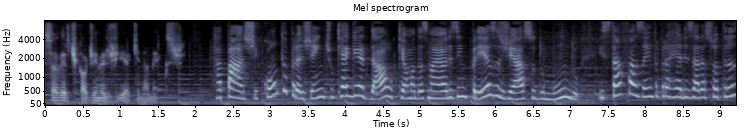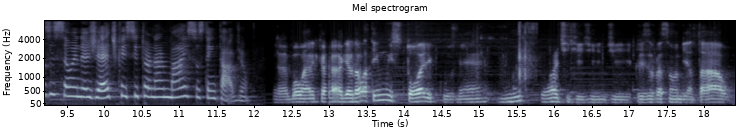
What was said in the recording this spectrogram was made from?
essa vertical de energia aqui na Next. Rapache, conta pra gente o que a Gerdau, que é uma das maiores empresas de aço do mundo, está fazendo para realizar a sua transição energética e se tornar mais sustentável. É, bom, Érica, a Gerdau tem um histórico né, muito forte de, de, de, preservação ambiental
